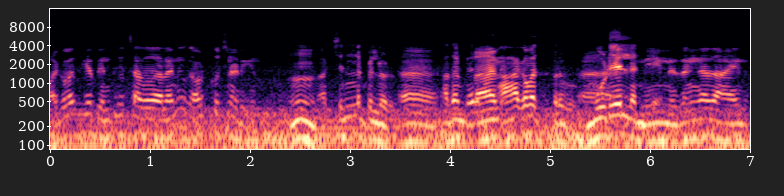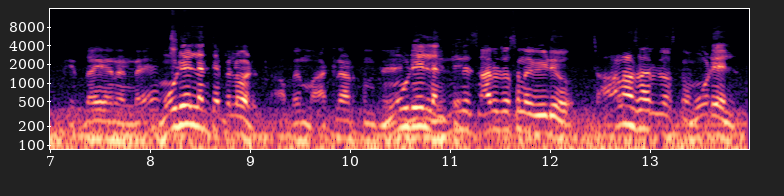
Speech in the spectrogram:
భగవద్గీత ఎందుకు చదవాలని ఒక ఆవిడ కూర్చొని అడిగింది. ఆ చిన్న పిల్లడు. అతని భాగవత్ ప్రభు. మూడేళ్ళు నేను నిజంగా ఆయన ఫిద్ అయ్యానండి మూడేళ్ళు అంతే పిల్లవాడు. అబ్బాయి మాట్లాడుతుంటే మూడేళ్ళు అంతే. సార్లు చూస్తున్న వీడియో? చాలా సార్లు చూస్తాం మూడేళ్ళు.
